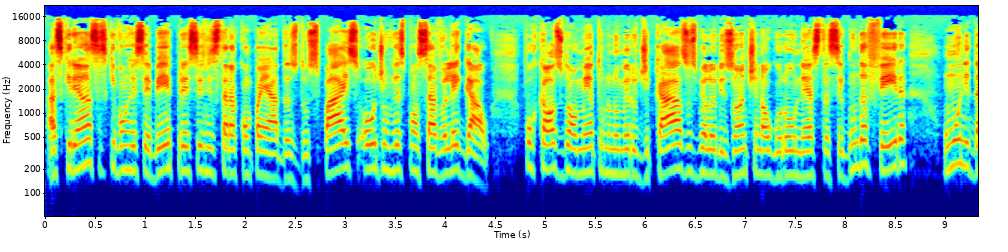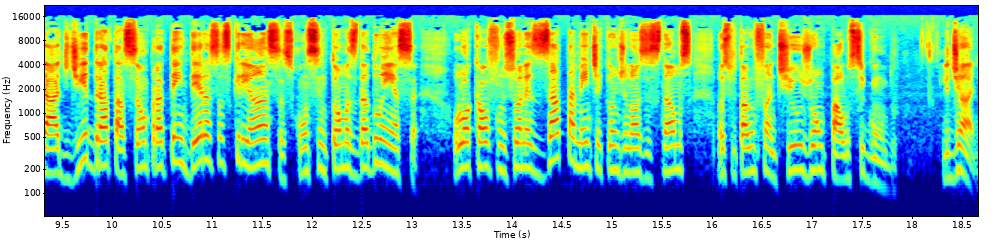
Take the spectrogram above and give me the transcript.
As crianças que vão receber precisam estar acompanhadas dos pais ou de um responsável legal. Por causa do aumento no número de casos, Belo Horizonte inaugurou nesta segunda-feira uma unidade de hidratação para atender essas crianças com sintomas da doença. O local funciona exatamente aqui onde nós estamos, no Hospital Infantil João Paulo II. Lidiane.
